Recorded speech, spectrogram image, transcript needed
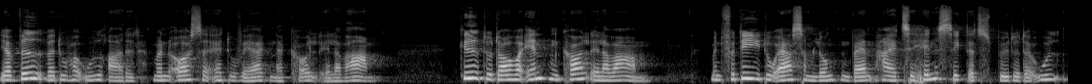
Jeg ved, hvad du har udrettet, men også, at du hverken er kold eller varm. Gid du dog var enten kold eller varm, men fordi du er som lunken vand, har jeg til hensigt at spytte dig ud.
